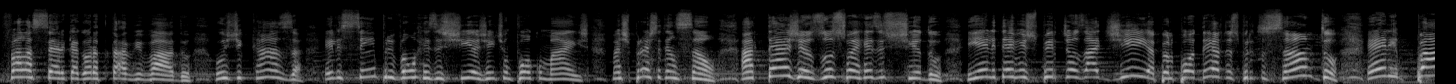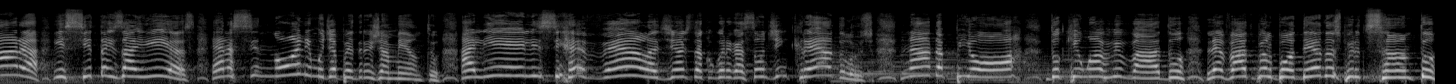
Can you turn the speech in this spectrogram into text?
Fala sério que agora tu está avivado. Os de casa, eles sempre vão resistir a gente um pouco mais. Mas preste atenção, até Jesus foi resistido e ele teve o espírito de ousadia pelo poder do Espírito Santo. Ele para e cita Isaías. Era sinônimo de apedrejamento. Ali ele se revela diante da congregação de incrédulos. Nada pior do que um avivado, levado pelo poder do Espírito Santo,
